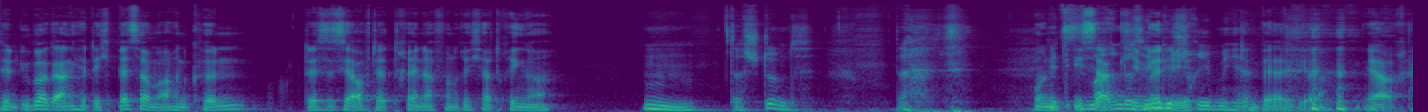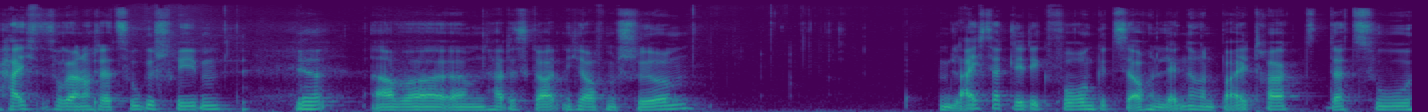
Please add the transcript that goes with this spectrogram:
den Übergang hätte ich besser machen können. Das ist ja auch der Trainer von Richard Ringer. Hm, das stimmt. Da und Isaac Kimeli, den Belgier. Ja, habe ich sogar noch dazu geschrieben. Ja. Aber ähm, hat es gerade nicht auf dem Schirm. Im Leichtathletikforum gibt es ja auch einen längeren Beitrag dazu,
